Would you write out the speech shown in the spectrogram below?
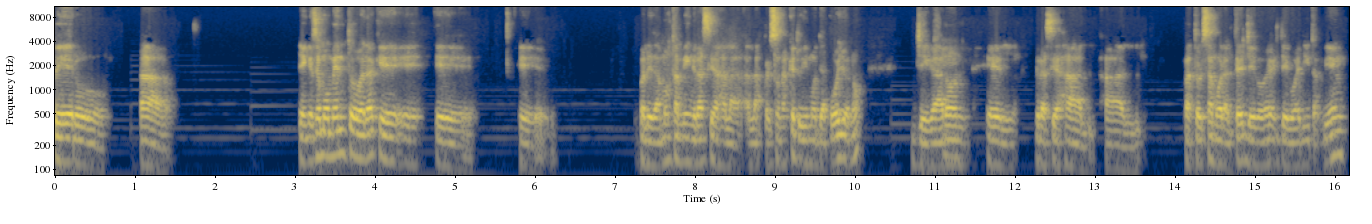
Pero ah, en ese momento era que eh, eh, eh, pues le damos también gracias a, la- a las personas que tuvimos de apoyo, ¿no? Llegaron, el, gracias al, al pastor Samuel Alter, llegó, llegó allí también,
